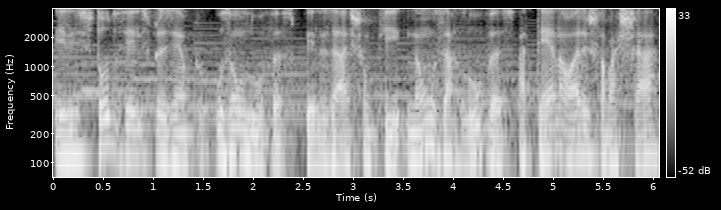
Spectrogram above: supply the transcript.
eles, todos eles, por exemplo, usam luvas. Eles acham que não usar luvas, até na hora de tomar chá,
